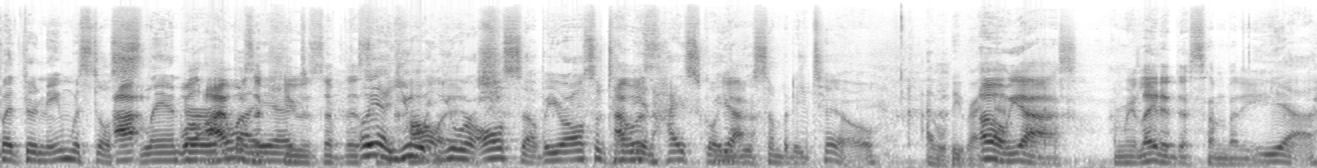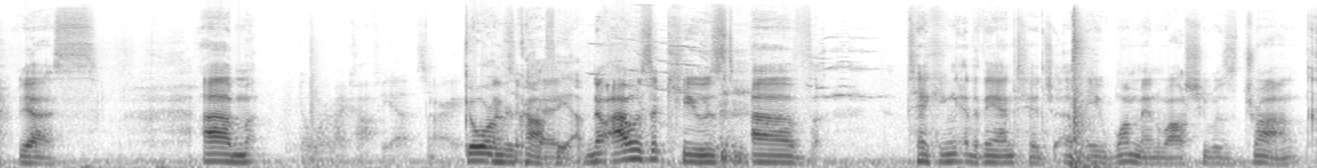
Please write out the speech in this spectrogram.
but their name was still I- slandered. well, I was by it. accused of this Oh yeah, in you were- you were also, but you're also telling me in high school yeah. you knew somebody too. I will be right Oh back. yeah, I'm related to somebody. Yeah, Yes. Um, Don't warm my coffee up. Sorry. go warm That's your coffee up. No, I was accused of taking advantage of a woman while she was drunk.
